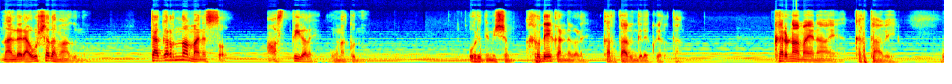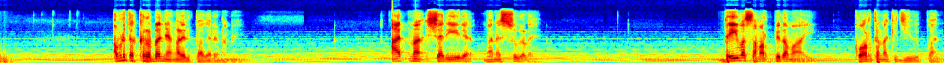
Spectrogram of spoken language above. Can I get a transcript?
നല്ലൊരു ഔഷധമാകുന്നു. തകർന്ന മനസ്സോ ആസ്തികളെ ഉണക്കുന്നു. ഒരു നിമിഷം ഹൃദയ കണ്ണുകളെ കർത്താവിങ്കിലേക്ക് ഉയർത്താം. കരുണാമയനായ കർത്താവെ അവിടുത്തെ കൃപ ഞങ്ങളിൽ പകരണമേ. ആത്മശരീര മനസ്സുകളെ ദൈവസമർപ്പിതമായി കോർത്തിണക്കി ജീവിപ്പാൻ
